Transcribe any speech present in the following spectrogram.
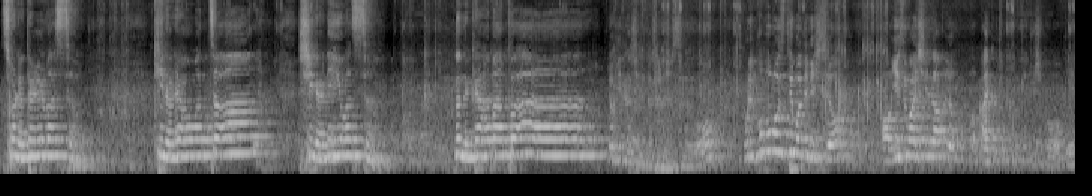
소녀들 왔어 기다려왔던 시간이 왔어 눈을 감아봐 여기까지입니다. 잘하셨어요. 우리 퍼포먼스 팀 어디 계시죠? 어, 이승환 씨나 여, 어, 마이크 좀 해주시고 예.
